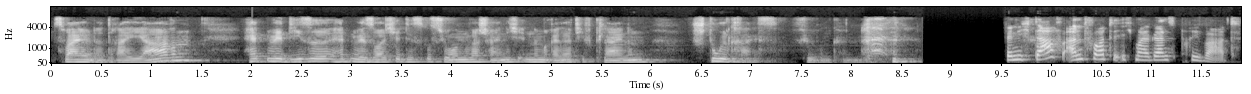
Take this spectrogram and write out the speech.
zwei oder drei Jahren hätten wir diese, hätten wir solche Diskussionen wahrscheinlich in einem relativ kleinen Stuhlkreis führen können. Wenn ich darf, antworte ich mal ganz privat.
